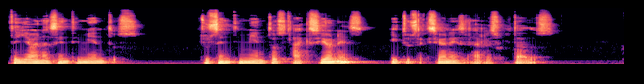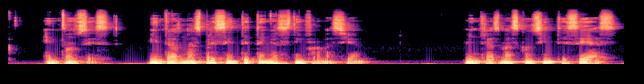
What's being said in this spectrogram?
te llevan a sentimientos, tus sentimientos a acciones y tus acciones a resultados. Entonces, mientras más presente tengas esta información, mientras más consciente seas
